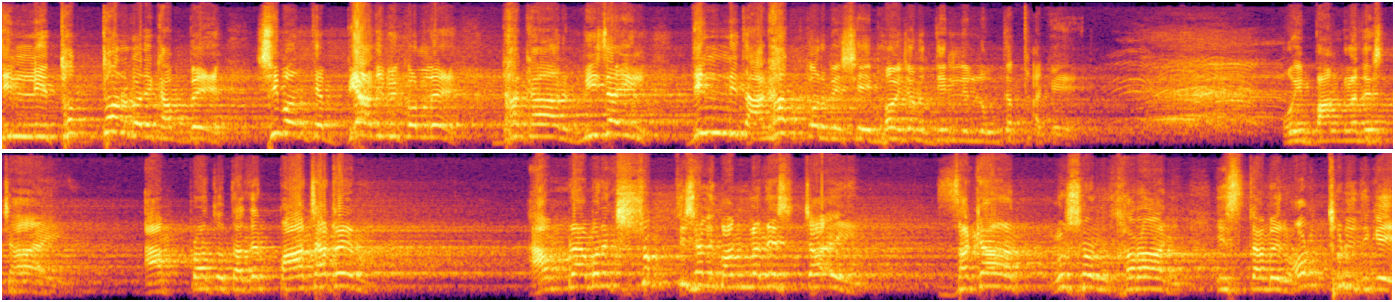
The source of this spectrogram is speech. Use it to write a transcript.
দিল্লি থরথর করে কাঁপবে, সীমান্তে বেয়াদিবি করলে ঢাকার মিজাইল দিল্লিতে আঘাত করবে, সেই ভয় যেন দিল্লির লোকদের থাকে। ওই বাংলাদেশ চায় আপনারা তো তাদের পা চাটেন। আমরা এক শক্তিশালী বাংলাদেশ চাই, জাকাত, রসুন খরাজ ইসলামের অর্থনীতিকে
